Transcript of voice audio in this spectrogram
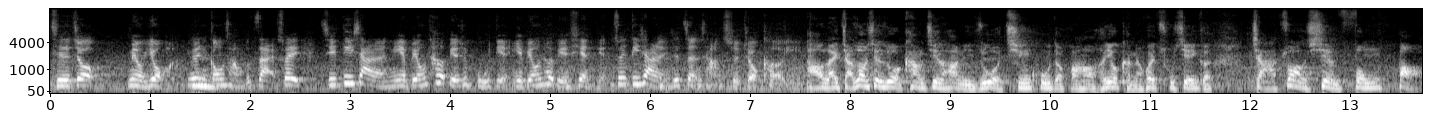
其实就没有用嘛，因为你工厂不在，所以其实低下人你也不用特别去补点，也不用特别限点，所以低下人也是正常吃就可以。好，来甲状腺如果亢进的话，你如果轻忽的话哈，很有可能会出现一个甲状腺风暴。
